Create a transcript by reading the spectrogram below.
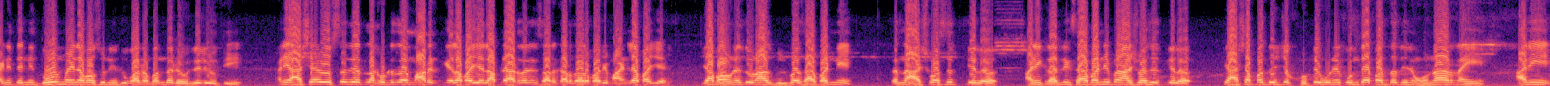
आणि त्यांनी दोन महिन्यापासून ही दुकानं बंद ठेवलेली होती. आणि अशा व्यवस्थेत यातला कुठेतरी मार्ग केला पाहिजे आपल्या अडचणी सरकार दरबारी मांडल्या पाहिजे. या भावनेतून आज भुजबळ साहेबांनी त्यांना आश्वासित केलं आणि कर्णिक साहेबांनी पण आश्वासित केलं की अशा पद्धतीचे खोटे गुन्हे कोणत्याही पद्धतीने होणार नाही. आणि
